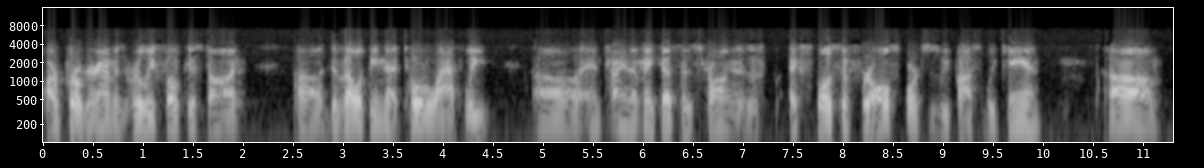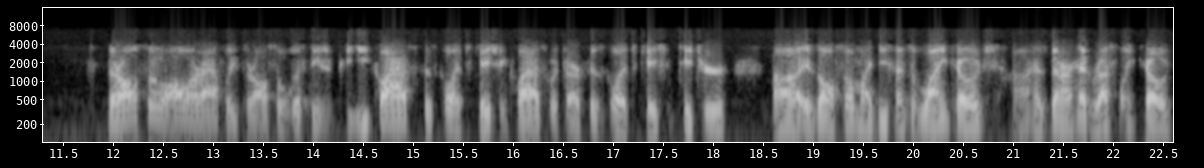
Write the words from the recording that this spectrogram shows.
our program is really focused on uh, developing that total athlete uh, and trying to make us as strong and as explosive for all sports as we possibly can. Um, they're also all our athletes are also lifting in PE class, physical education class, which our physical education teacher uh, is also my defensive line coach, uh, has been our head wrestling coach,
